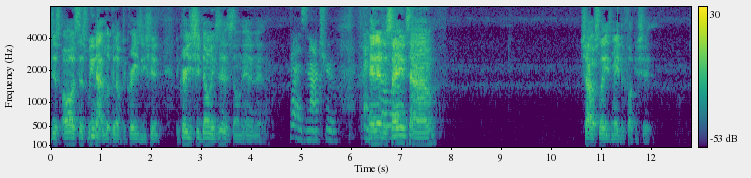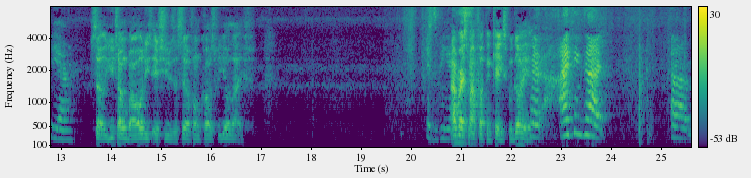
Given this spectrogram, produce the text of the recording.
just all since we not looking up the crazy shit. The crazy shit don't exist on the internet. That is not true. And you at the what? same time, child slaves made the fucking shit. Yeah. So you talking about all these issues a cell phone cause for your life? It's BS. I rest my fucking case, but go ahead. But I think that um,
